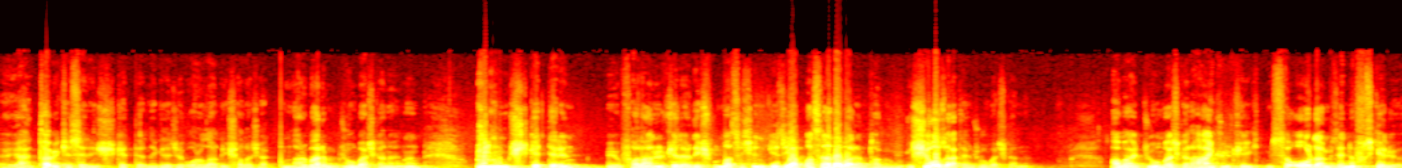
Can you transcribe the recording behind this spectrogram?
E, yani tabii ki senin şirketlerine gidecek, oralarda iş alacak. Bunlar varım. Cumhurbaşkanının şirketlerin e, falan ülkelerde iş bulması için gezi yapmasına da varım tabii. İşi o zaten Cumhurbaşkanının. Ama Cumhurbaşkanı hangi ülkeye gitmişse oradan bize nüfus geliyor.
